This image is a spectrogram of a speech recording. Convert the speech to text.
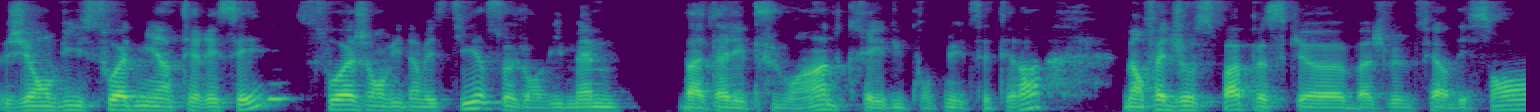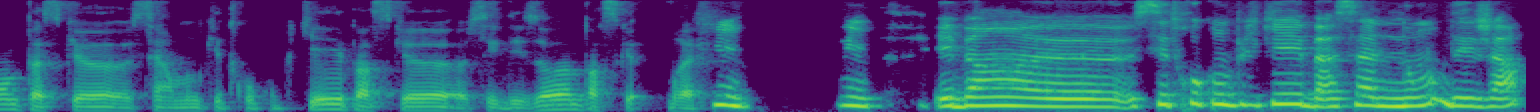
j'ai envie soit de m'y intéresser, soit j'ai envie d'investir, soit j'ai envie même bah, d'aller plus loin, de créer du contenu, etc. Mais en fait, j'ose pas parce que bah, je vais me faire descendre, parce que c'est un monde qui est trop compliqué, parce que c'est des hommes, parce que... Bref. Oui. Eh ben, euh, c'est trop compliqué, bah ça, non, déjà.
